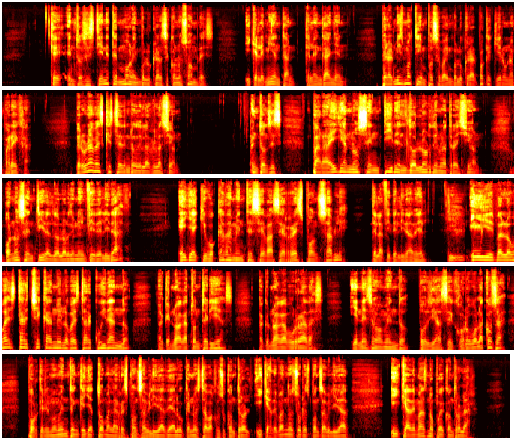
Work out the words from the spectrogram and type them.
que entonces tiene temor a involucrarse con los hombres y que le mientan, que le engañen, pero al mismo tiempo se va a involucrar porque quiere una pareja. Pero una vez que esté dentro de la relación, entonces, para ella no sentir el dolor de una traición o no sentir el dolor de una infidelidad, ella equivocadamente se va a ser responsable de la fidelidad de él. Y lo va a estar checando y lo va a estar cuidando para que no haga tonterías, para que no haga burradas. Y en ese momento, pues ya se jorobó la cosa, porque en el momento en que ella toma la responsabilidad de algo que no está bajo su control y que además no es su responsabilidad y que además no puede controlar,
